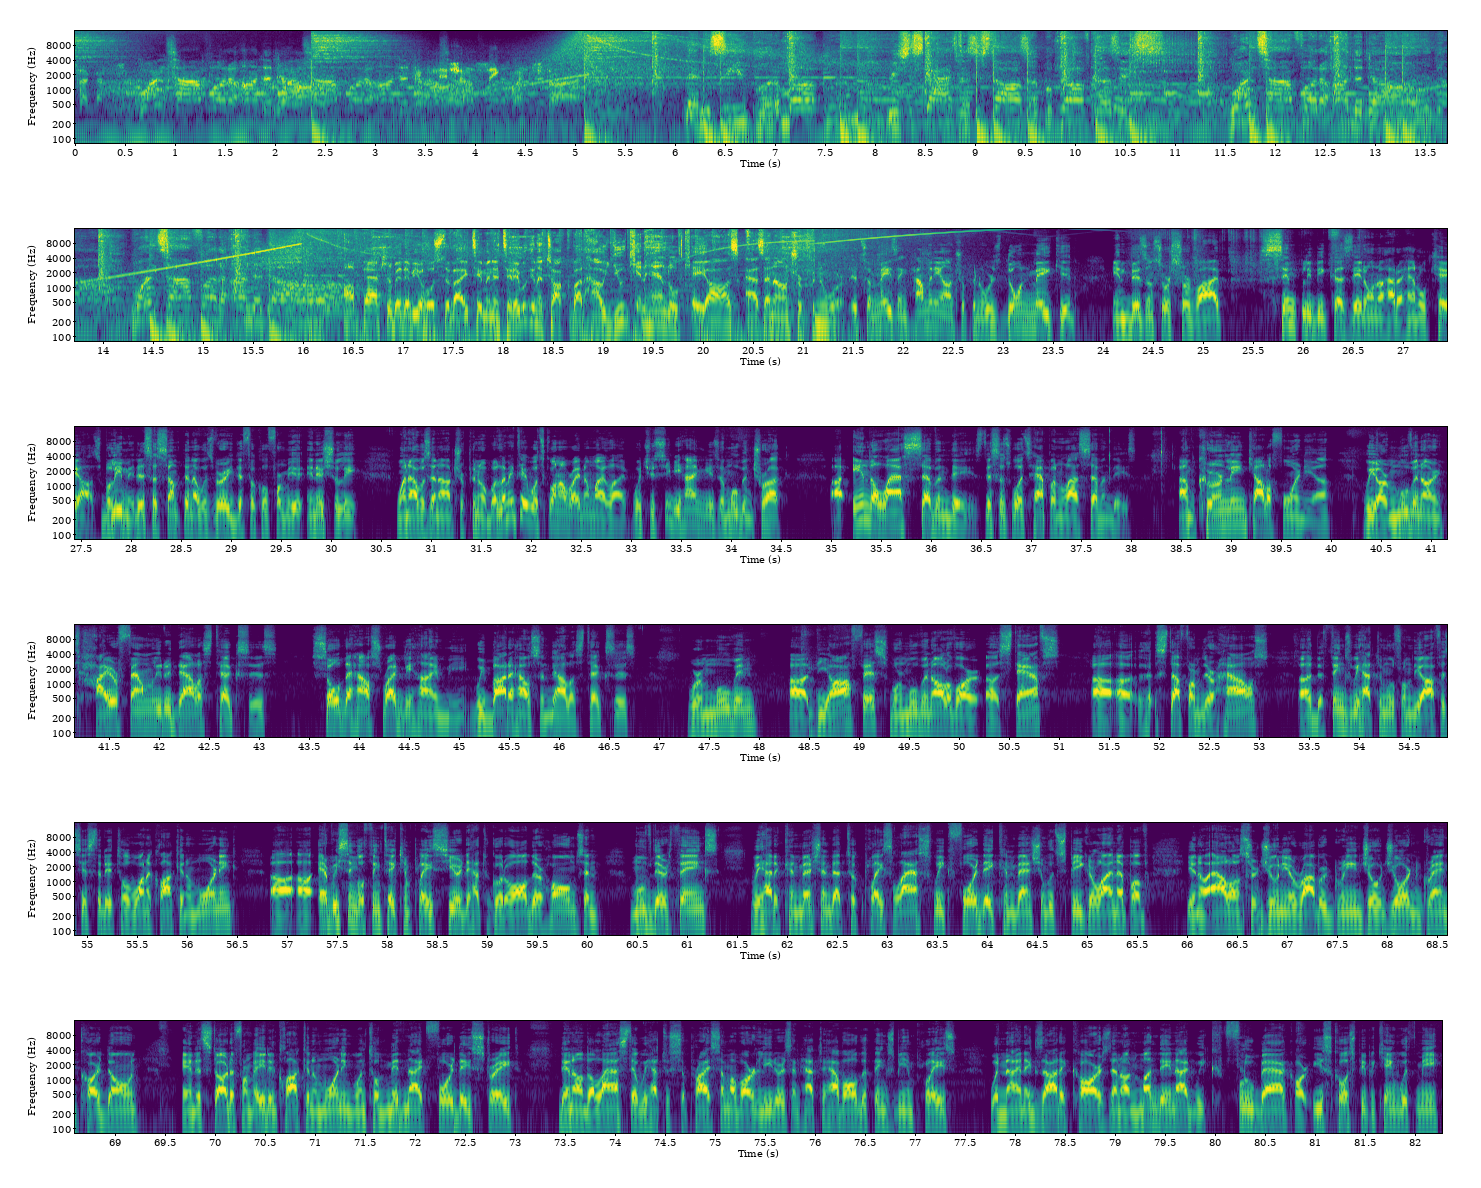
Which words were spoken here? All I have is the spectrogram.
seconds. One time for the underdog. One time for the underdog. Ignition sequence start. Let me see you put 'em up. Reach the sky, touch the stars up above. Cause it's one time for the underdog. One time for the underdog. I'm Patrick Bet-David, your host of ITM, and today we're going to talk about how you can handle chaos as an entrepreneur. It's amazing how many entrepreneurs don't make it in business or survive simply because they don't know how to handle chaos. Believe me, this is something that was very difficult for me initially when I was an entrepreneur. But let me tell you what's going on right now in my life. What you see behind me is a moving truck. Uh, in the last seven days, this is what's happened in the last seven days. I'm currently in California. We are moving our entire family to Dallas, Texas. Sold the house right behind me. We bought a house in Dallas, Texas. We're moving uh, the office. We're moving all of our uh, staffs, uh, uh, stuff from their house. Uh, the things we had to move from the office yesterday till one o'clock in the morning. Uh, uh, every single thing taking place here. They had to go to all their homes and move their things. We had a convention that took place last week, four-day convention with speaker lineup of, you know, Al Unser Jr., Robert Greene, Joe Jordan, Grant Cardone, and it started from eight o'clock in the morning, went till midnight, four days straight. Then on the last day, we had to surprise some of our leaders and had to have all the things be in place with nine exotic cars. Then on Monday night, we flew back. Our East Coast people came with me.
